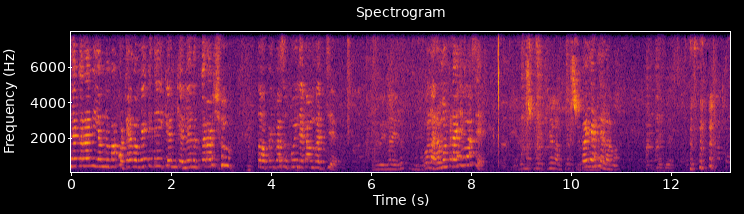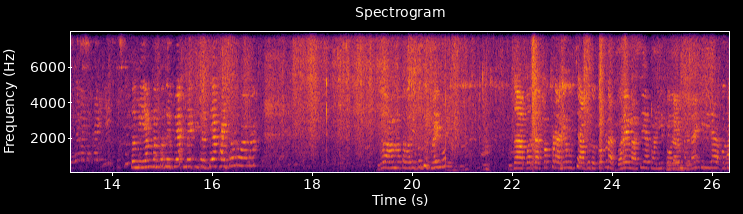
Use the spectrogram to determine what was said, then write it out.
ન કરાવી એમને આખો ઠેલો મેકી દઈ કેમ કે મહેનત કરાવશું તો પછી પાછું ઓલા રમકડા એમાં કયા તમે એમને બધે પેક દો દેખાય આમાં. જો આમાં તો વળી બધું ભર્યું. જા પતા કપડા લેવું છે આ બધું કપડા ભરેલા છે પણ ઈ તો એમ નાખી દીધા બધું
